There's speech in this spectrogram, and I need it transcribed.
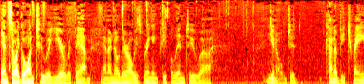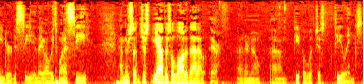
and so I go on two a year with them, and I know they're always bringing people in to, uh, you know, to kind of be trained or to see. They always want to see and there's a, just yeah, there's a lot of that out there. I don't know, um, people with just feelings.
